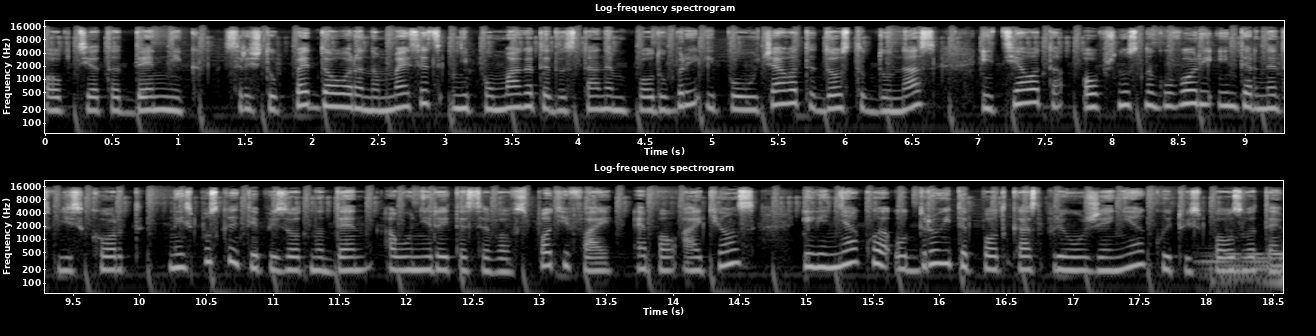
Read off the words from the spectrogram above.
опцията Денник. Срещу 5 долара на месец ни помагате да станем по-добри и получавате достъп до нас и цялата общност на Говори интернет в Дискорд. Не изпускайте епизод на ден, абонирайте се в Spotify, Apple iTunes или някоя от другите подкаст приложения, които използвате.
